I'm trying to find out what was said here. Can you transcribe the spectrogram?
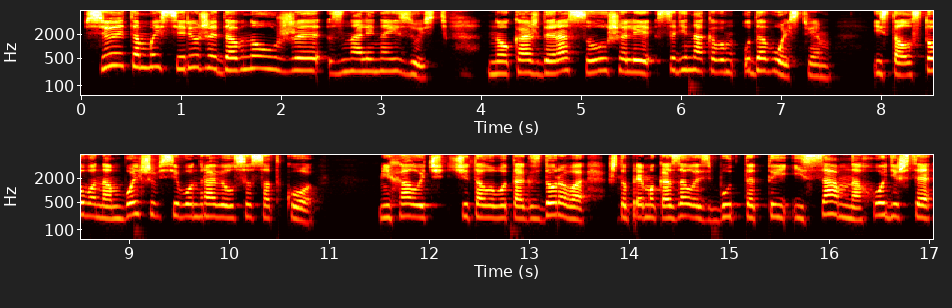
Все это мы с Сережей давно уже знали наизусть, но каждый раз слушали с одинаковым удовольствием. Из Толстого нам больше всего нравился Садко. Михалыч читал его так здорово, что прямо казалось, будто ты и сам находишься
